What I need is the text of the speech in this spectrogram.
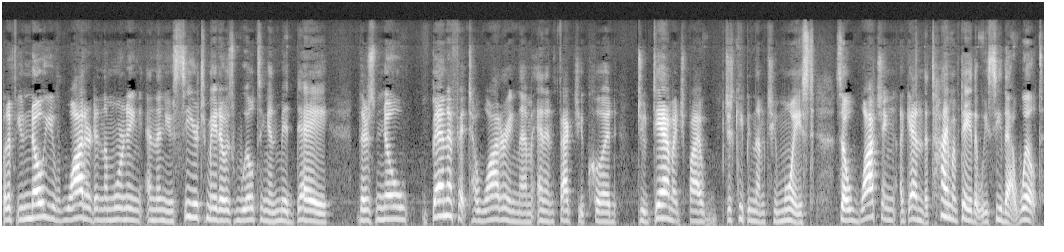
But if you know you've watered in the morning and then you see your tomatoes wilting in midday, there's no benefit to watering them, and in fact, you could do damage by just keeping them too moist. So, watching again the time of day that we see that wilt,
